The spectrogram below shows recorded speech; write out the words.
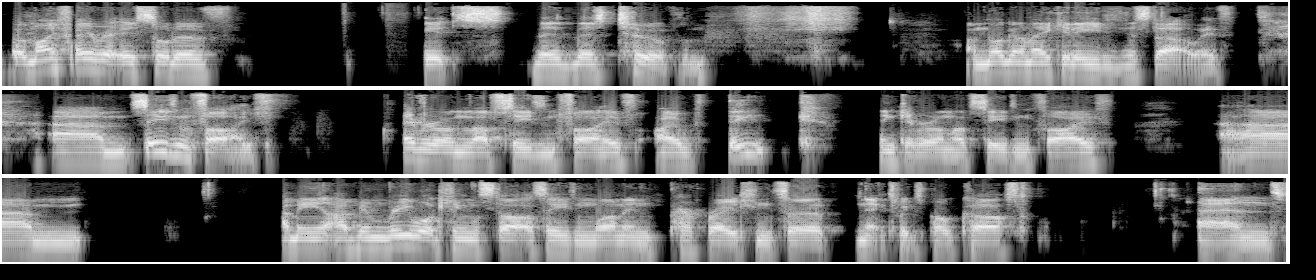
but my favourite is sort of it's there, there's two of them. I'm not going to make it easy to start with. Um, season five, everyone loves season five. I think think everyone loves season five. Um, I mean, I've been rewatching the start of season one in preparation for next week's podcast, and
